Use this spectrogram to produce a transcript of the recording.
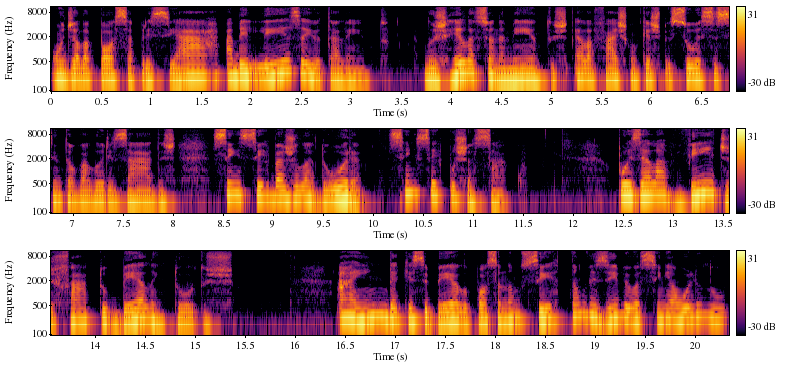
onde ela possa apreciar a beleza e o talento. Nos relacionamentos, ela faz com que as pessoas se sintam valorizadas, sem ser bajuladora, sem ser puxa-saco. Pois ela vê de fato belo em todos. Ainda que esse belo possa não ser tão visível assim a olho nu,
